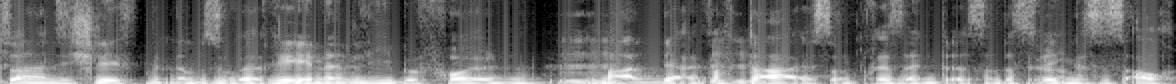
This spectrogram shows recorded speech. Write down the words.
sondern sie schläft mit einem souveränen, liebevollen mhm. Mann, der einfach mhm. da ist und präsent ist. Und deswegen ja. ist es auch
